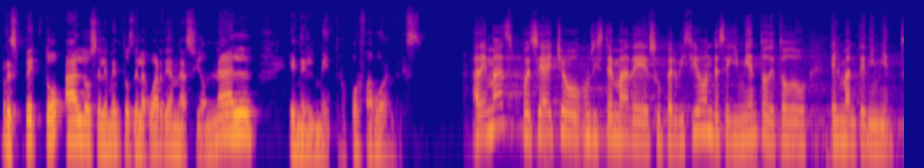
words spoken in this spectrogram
respecto a los elementos de la Guardia Nacional en el metro. Por favor, Andrés. Además, pues se ha hecho un sistema de supervisión, de seguimiento de todo el mantenimiento.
